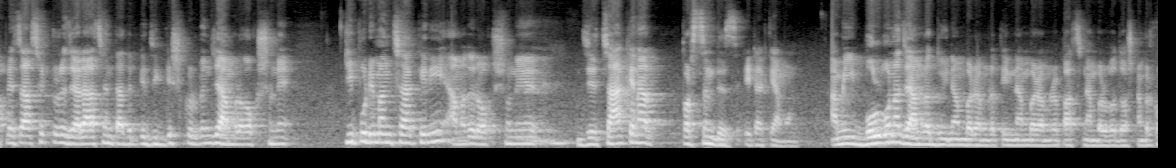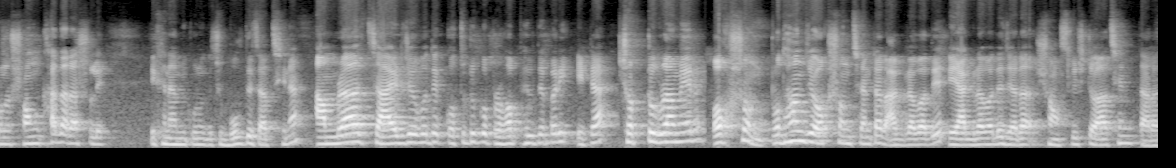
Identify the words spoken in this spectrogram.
আপনি চা সেক্টরে যারা আছেন, তাদেরকে জিজ্ঞেস করবেন যে, আমরা অকশনে কি পরিমাণ চা কিনি? আমাদের অকশনের যে চা কেনার পার্সেন্টেজ এটা কেমন? আমি বলব না যে আমরা দুই নাম্বার, আমরা তিন নাম্বার, আমরা পাঁচ নাম্বার বা দশ নাম্বার, কোনো সংখ্যা দ্বারা আসলে এখানে আমি কোনো কিছু বলতে চাচ্ছি না। আমরা চায়ের জগতে কতটুকু প্রভাব ফেলতে পারি এটা চট্টগ্রামের অকশন, প্রধান যে অকশন সেন্টার আগ্রাবাদে, এই আগ্রাবাদে যারা সংশ্লিষ্ট আছেন তারা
